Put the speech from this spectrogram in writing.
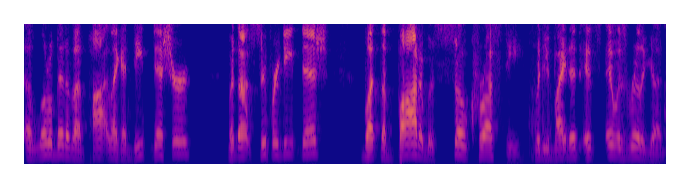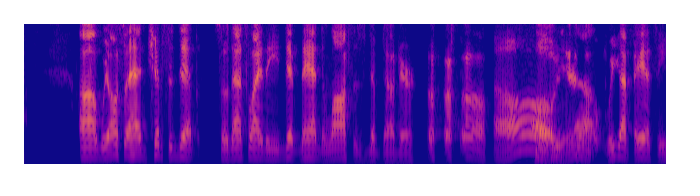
a little bit of a pot, like a deep disher, but not super deep dish. But the bottom was so crusty when you bite it. It's it was really good. Uh, we also had chips and dip, so that's why the dip they had the losses dip down there. Oh, Oh dude. yeah, we got fancy.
